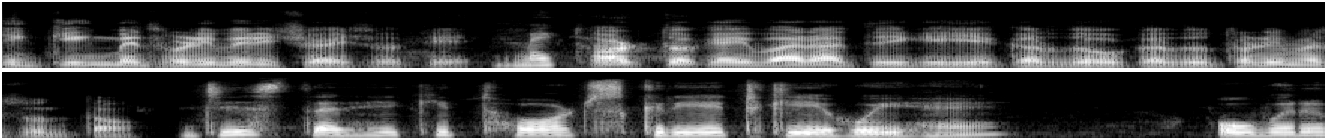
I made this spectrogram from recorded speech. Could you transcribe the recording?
थिंकिंग में थोड़ी मेरी चॉइस होती है। मैं थॉट तो कई बार आती है कि ये कर दो कर दो थोड़ी मैं सुनता हूँ। जिस तरह की थॉट्स क्रिएट किए हुई हैं over a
